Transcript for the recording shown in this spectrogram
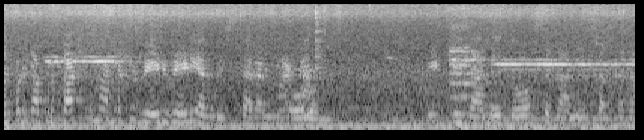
ఎప్పటికప్పుడు కస్టమర్లకి వేడి వేడి అందిస్తారనమాట ఇడ్లీ కానీ దోశ కానీ చక్కగా.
